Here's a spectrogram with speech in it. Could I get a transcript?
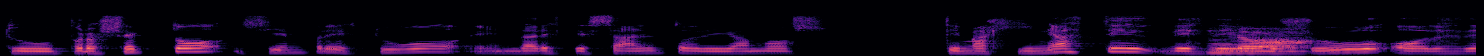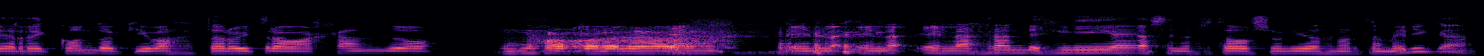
tu proyecto siempre estuvo en dar este salto, digamos, ¿te imaginaste desde no. o desde Recondo que ibas a estar hoy trabajando no, para nada. En, las grandes ligas en los Estados Unidos de Norteamérica?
